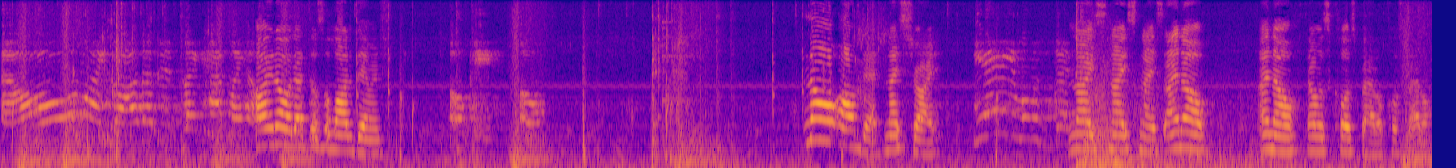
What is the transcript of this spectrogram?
Oh my god, that did like half my health. I know that does a lot of damage. Okay. Oh. No, oh, I'm dead. Nice try. Yay, I'm almost dead. Nice, nice, nice. I know. I know. That was close battle. Close battle.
